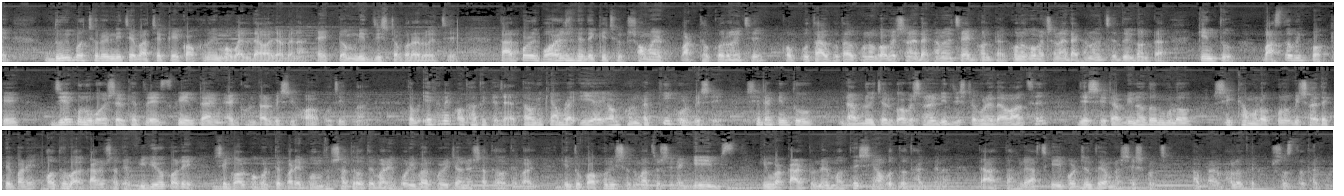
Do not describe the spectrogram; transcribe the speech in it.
দুই বছরের নিচে বাচ্চাকে কখনোই মোবাইল দেওয়া যাবে না। একদম নির্দিষ্ট করা রয়েছে। তারপরে বয়স ভেদে কিছু সময়ের পার্থক্য রয়েছে। কোথাও কোথাও কোনো গবেষণায় দেখানো হয়েছে এক ঘণ্টা, কোনো গবেষণায় দেখানো হয়েছে দুই ঘণ্টা। কিন্তু বাস্তবিক পক্ষে যে কোনো বয়সের ক্ষেত্রে স্ক্রিন টাইম এক ঘণ্টার বেশি হওয়া উচিত নয়। তবে এখানে কথা থেকে যায়, তাহলে কি আমরা এআই ঘণ্টা কি করবে সে? সেটা কিন্তু ডাব্লিউএইচ এর গবেষণায় নির্দিষ্ট করে দেওয়া আছে যে সেটা বিনোদনমূলক, শিক্ষামূলক কোনো বিষয় দেখতে পারে, অথবা কারোর সাথে ভিডিও কলে সে গল্প করতে পারে, বন্ধুর সাথে হতে পারে, পরিবার পরিজনের সাথে হতে পারে। কিন্তু কখনোই শুধুমাত্র সেটা গেমস কিংবা কার্টুনের মধ্যে সীমাবদ্ধ থাকবে না। তা তাহলে আজকে এই পর্যন্ত আমরা শেষ করছি। আপনারা ভালো থাকুন, সুস্থ থাকুন।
